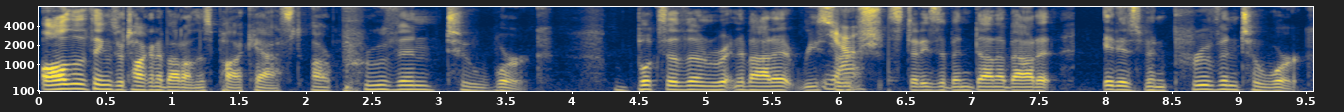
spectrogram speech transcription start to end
All the things we're talking about on this podcast are proven to work. Books have been written about it, research studies have been done about it. It has been proven to work.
